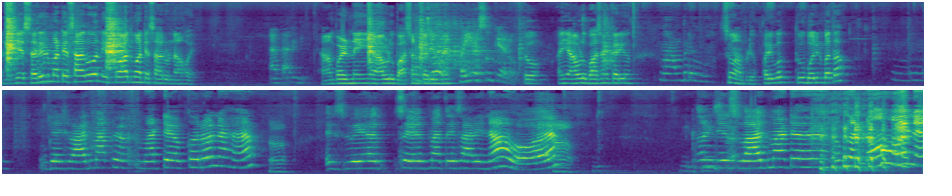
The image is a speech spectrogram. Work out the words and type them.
અને જે શરીર માટે સારું હોય ને એ સ્વાદ માટે સારું ના હોય. સાંભળ ને અહીંયા આવડું ભાષણ કર્યું મેં. કેરો? તો અહીંયા આવડું ભાષણ કર્યું. શું સાંભળ્યું? ફરી બોલ તું બોલીને બતાવ. જે સ્વાદ માટે માટે અખર ને હે. હા. સેહત માટે સારી ના હોય. અને જે સ્વાદ માટે અખર ન હોય ને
